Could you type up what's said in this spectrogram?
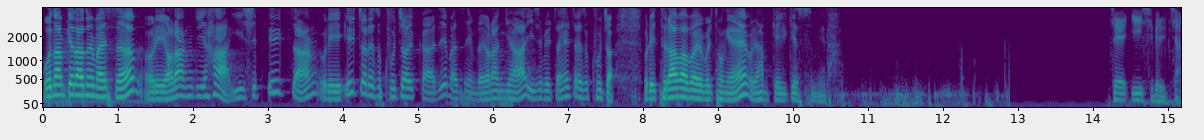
오늘 함께 나눌 말씀 우리 열왕기하 21장 우리 1절에서 9절까지 말씀입니다. 열왕기하 21장 1절에서 9절 우리 드라마 바이블 통해 우리 함께 읽겠습니다. 제 21장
